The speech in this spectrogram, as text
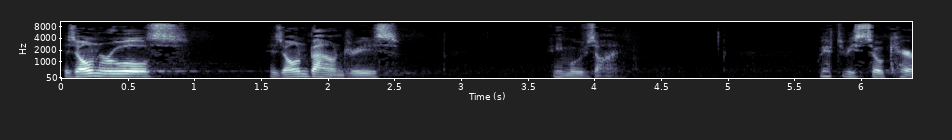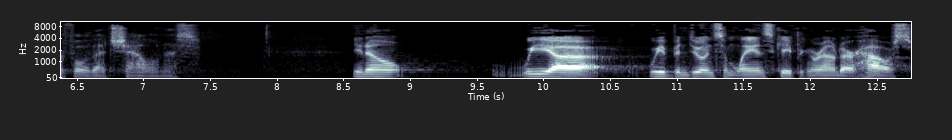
his own rules, his own boundaries, and he moves on. We have to be so careful of that shallowness. You know, we, uh, we've been doing some landscaping around our house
